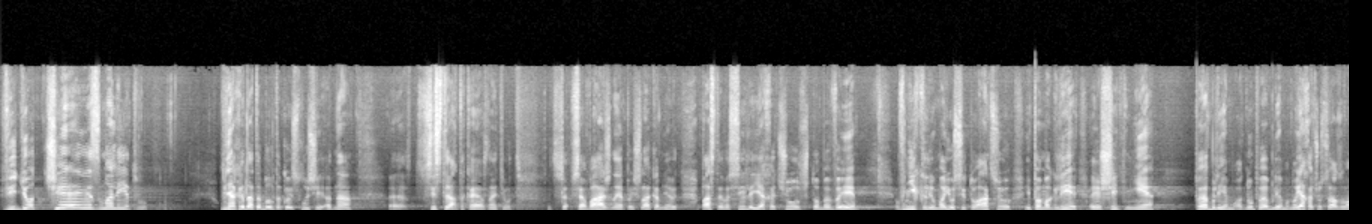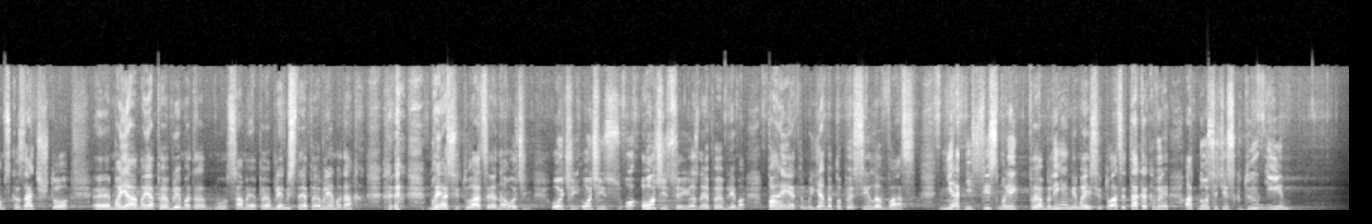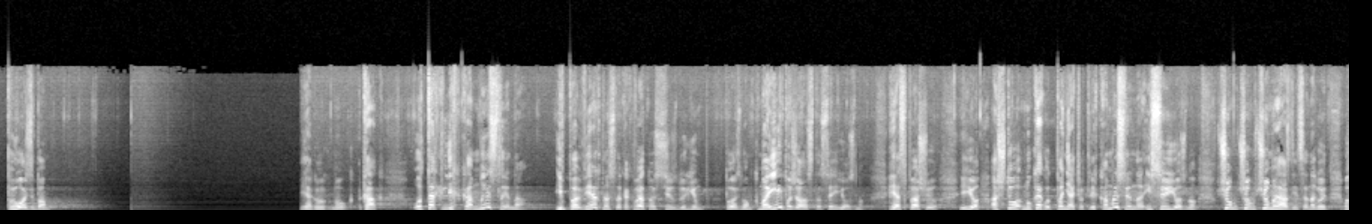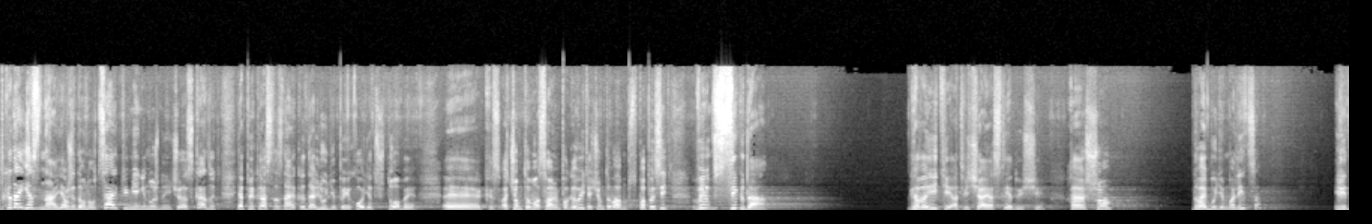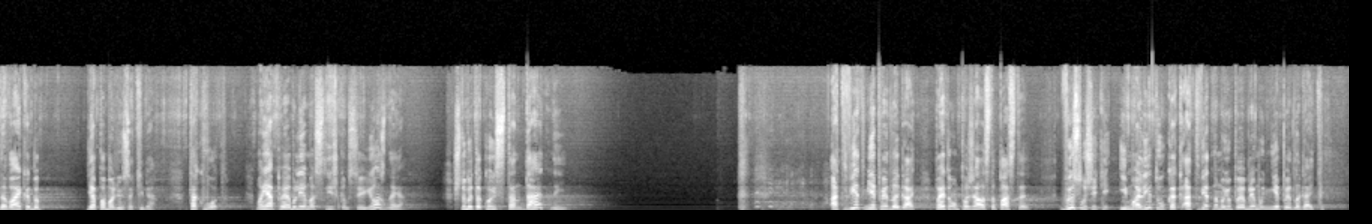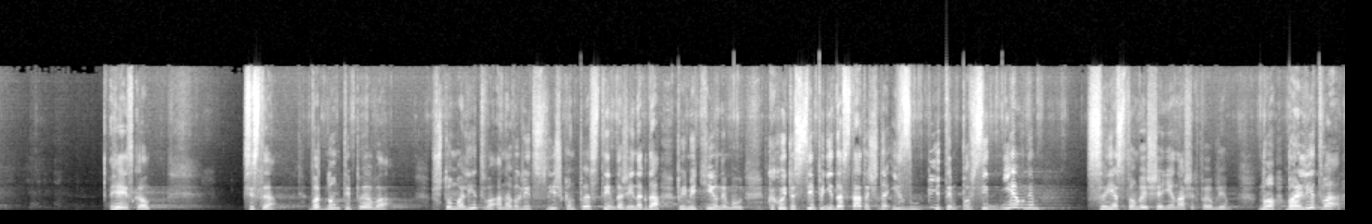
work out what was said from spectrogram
Ведет через молитву. У меня когда-то был такой случай, одна э, сестра такая, знаете, вот вся, важная, пришла ко мне, говорит, пастор Василий, я хочу, чтобы вы вникли в мою ситуацию и помогли решить мне проблему, одну проблему. Но я хочу сразу вам сказать, что э, моя, моя проблема, это ну, самая проблемистая проблема, да? моя ситуация, она очень, очень, очень, очень серьезная проблема. Поэтому я бы попросила вас не отнестись к моей проблеме, моей ситуации, так как вы относитесь к другим просьбам. Я говорю, ну как? Вот так легкомысленно и поверхностно, как вы относитесь к другим просьбам. К моей, пожалуйста, серьезно. Я спрашиваю ее, а что, ну как вот понять вот легкомысленно и серьезно? В чем, в чем, в чем разница? Она говорит, вот когда я знаю, я уже давно в церкви, мне не нужно ничего рассказывать, я прекрасно знаю, когда люди приходят, чтобы э, о чем-то с вами поговорить, о чем-то вам попросить, вы всегда говорите, отвечая следующее, хорошо, давай будем молиться, или давай как бы я помолюсь за тебя. Так вот, моя проблема слишком серьезная, чтобы такой стандартный ответ мне предлагать. Поэтому, пожалуйста, пастор, выслушайте и молитву как ответ на мою проблему не предлагайте. Я ей сказал, сестра, в одном ты права, что молитва, она выглядит слишком простым, даже иногда примитивным, в какой-то степени достаточно избитым, повседневным средством решения наших проблем. Но молитва,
